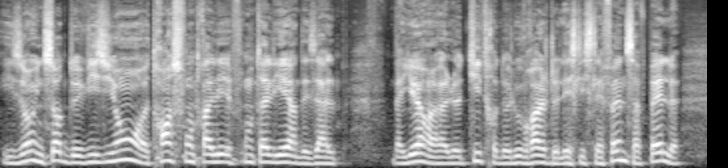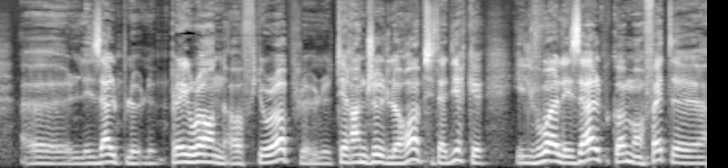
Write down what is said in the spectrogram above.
Ils ont une sorte de vision euh, transfrontalière des Alpes. D'ailleurs, le titre de l'ouvrage de Leslie Sleffen s'appelle Les Alpes, le, Playground of Europe, le, terrain de jeu de l'Europe, c'est-à-dire qu'ils voient les Alpes comme en fait un,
